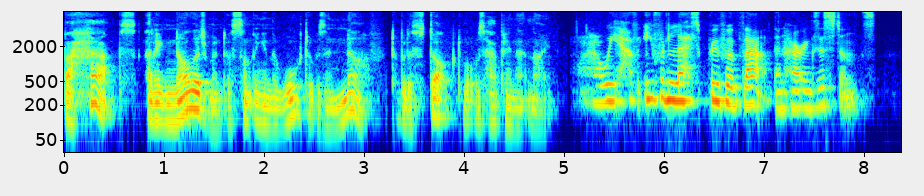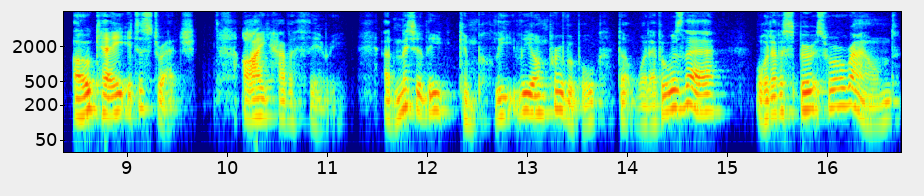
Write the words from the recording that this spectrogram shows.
perhaps an acknowledgement of something in the water was enough to put a stop to what was happening that night. We have even less proof of that than her existence. Okay, it's a stretch. I have a theory, admittedly completely unprovable, that whatever was there, or whatever spirits were around,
